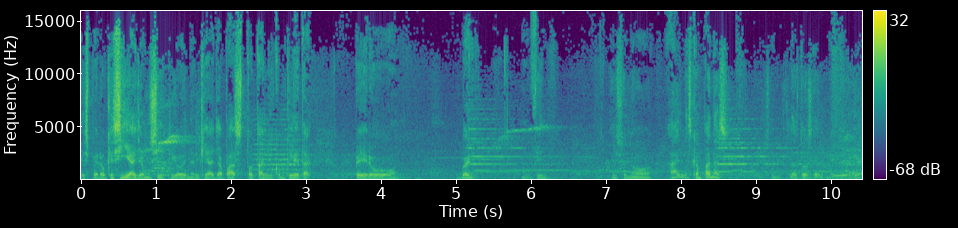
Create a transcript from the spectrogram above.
espero que sí haya un sitio en el que haya paz total y completa, pero bueno, en fin, eso no... ¡Ay, las campanas! Son las 12 del mediodía.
